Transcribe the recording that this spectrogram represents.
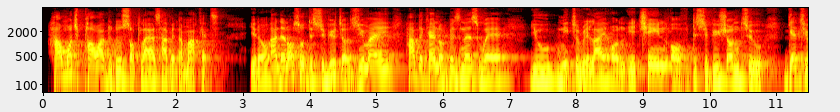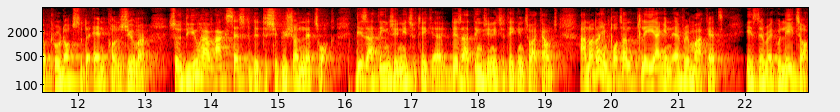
How much power do those suppliers have in the market? You know, and then also distributors. You might have the kind of business where you need to rely on a chain of distribution to get your products to the end consumer. So, do you have access to the distribution network? These are things you need to take. Uh, these are things you need to take into account. Another important player in every market is the regulator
